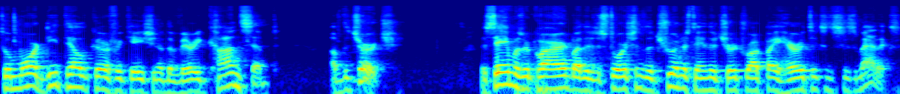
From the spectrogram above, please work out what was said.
to a more detailed clarification of the very concept of the church. The same was required by the distortions of the true understanding of the church wrought by heretics and schismatics.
